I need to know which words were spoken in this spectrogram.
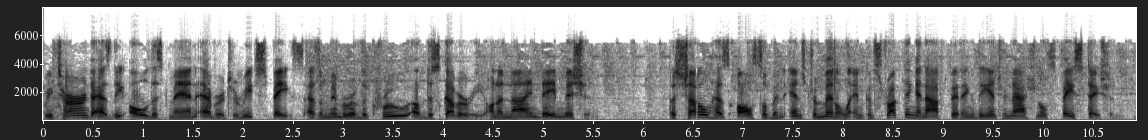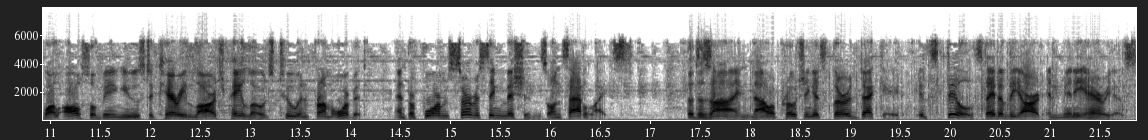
returned as the oldest man ever to reach space as a member of the crew of Discovery on a nine-day mission the shuttle has also been instrumental in constructing and outfitting the International Space Station, while also being used to carry large payloads to and from orbit and perform servicing missions on satellites. The design, now approaching its third decade, is still state-of-the-art in many areas,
